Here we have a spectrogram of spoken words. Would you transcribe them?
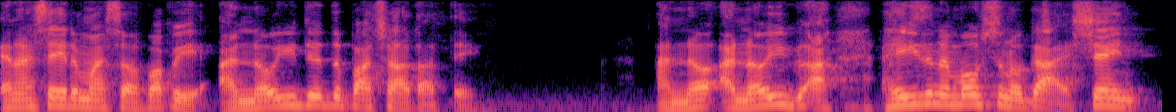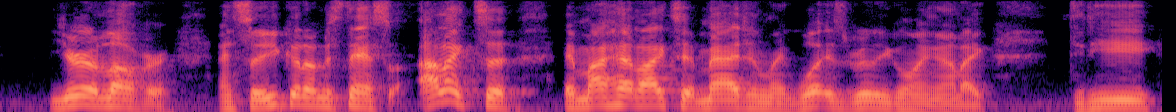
and I say to myself, Papi, I know you did the bachata thing. I know, I know you. I, he's an emotional guy. Shane, you're a lover, and so you could understand. So I like to, in my head, I like to imagine like what is really going on. Like, did he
